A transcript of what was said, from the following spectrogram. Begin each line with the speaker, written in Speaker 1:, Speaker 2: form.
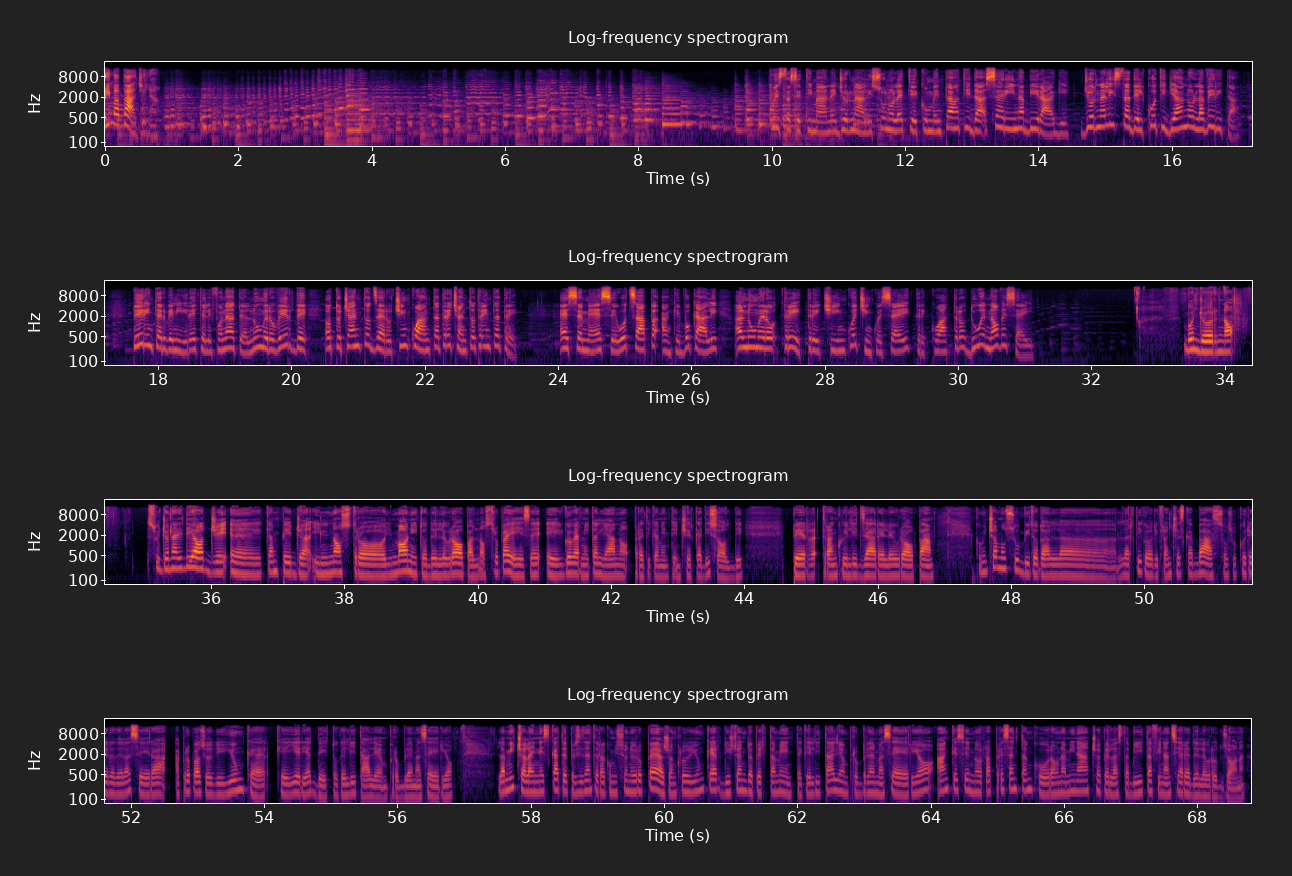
Speaker 1: prima pagina.
Speaker 2: Questa settimana i giornali sono letti e commentati da Sarina Biraghi, giornalista del quotidiano La Verità. Per intervenire telefonate al numero verde 800 050 333. Sms e WhatsApp, anche vocali, al numero 335 56 34 296.
Speaker 3: Buongiorno. Sui giornali di oggi eh, campeggia il, nostro, il monito dell'Europa al nostro paese e il governo italiano praticamente in cerca di soldi per tranquillizzare l'Europa. Cominciamo subito dall'articolo di Francesca Basso sul Corriere della Sera a proposito di Juncker che ieri ha detto che l'Italia è un problema serio. La miccia l'ha innescata il Presidente della Commissione europea, Jean-Claude Juncker, dicendo apertamente che l'Italia è un problema serio, anche se non rappresenta ancora una minaccia per la stabilità finanziaria dell'Eurozona.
